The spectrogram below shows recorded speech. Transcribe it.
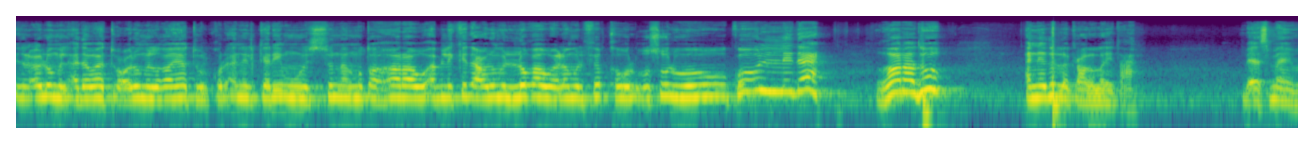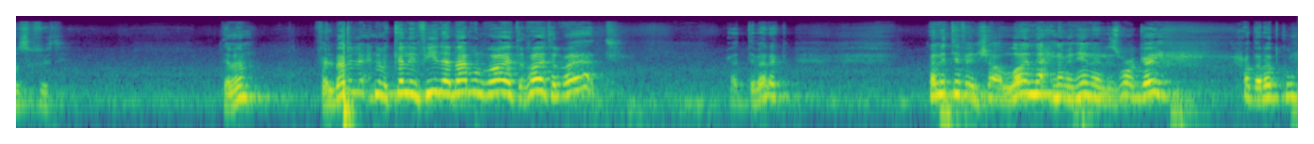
العلوم الأدوات وعلوم الغايات والقرآن الكريم والسنة المطهرة وقبل كده علوم اللغة وعلوم الفقه والأصول وكل ده غرضه أن يدلك على الله تعالى. بأسمائه وصفاته. تمام؟ فالباب اللي إحنا بنتكلم فيه ده باب الغاية غاية الغايات. خدت بالك؟ فنتفق إن شاء الله إن إحنا من هنا الأسبوع الجاي حضراتكم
